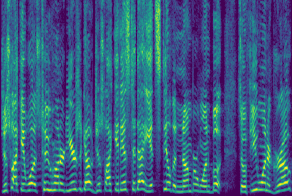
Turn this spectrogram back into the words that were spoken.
Just like it was 200 years ago, just like it is today, it's still the number one book. So if you want to grow,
